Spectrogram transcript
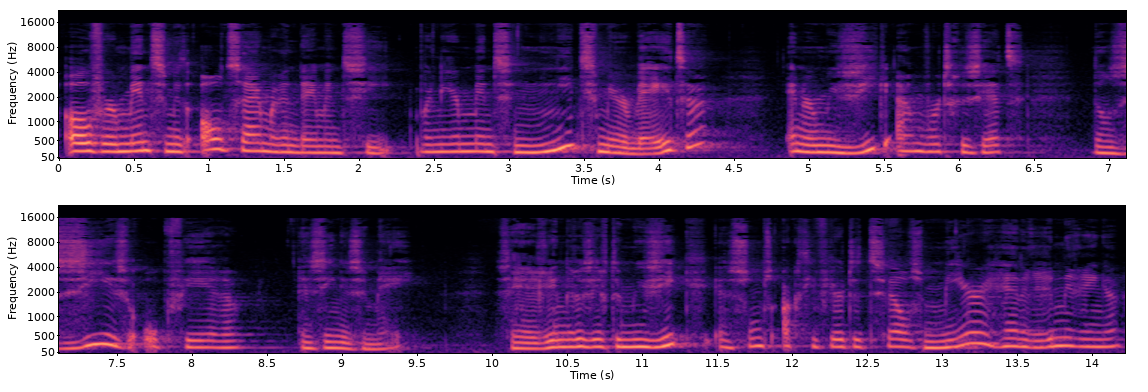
over mensen met Alzheimer en dementie. Wanneer mensen niets meer weten en er muziek aan wordt gezet, dan zie je ze opveren en zingen ze mee. Ze herinneren zich de muziek en soms activeert het zelfs meer herinneringen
